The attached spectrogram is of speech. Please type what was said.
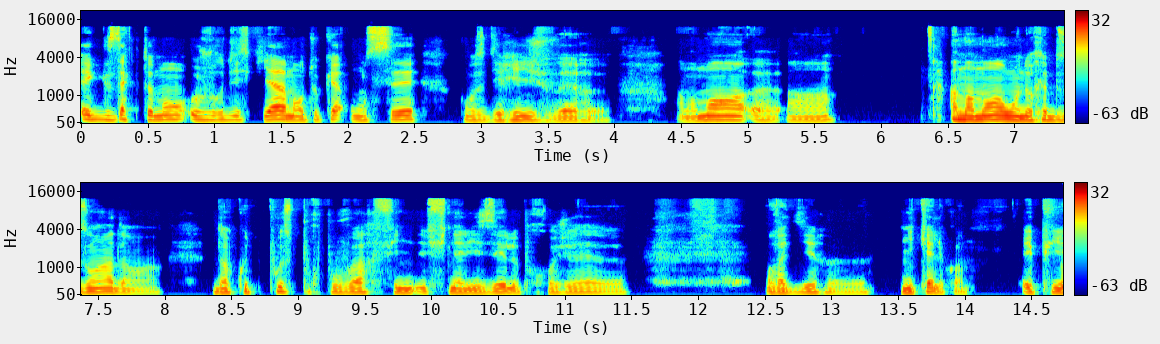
exactement aujourd'hui ce qu'il y a, mais en tout cas, on sait qu'on se dirige vers euh, un, moment, euh, un, un, moment où on aurait besoin d'un coup de pouce pour pouvoir finaliser le projet, euh, on va dire, nickel. Quoi. Et puis,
